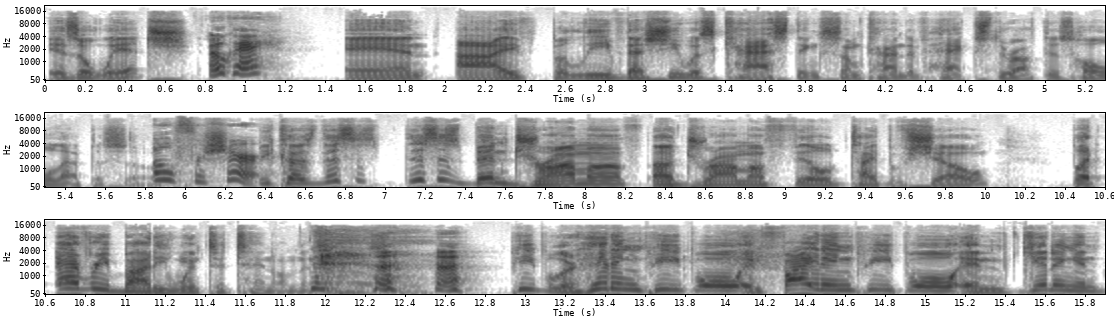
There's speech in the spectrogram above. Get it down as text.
is a witch, Okay. and I believe that she was casting some kind of hex throughout this whole episode Oh, for sure. because this is this has been drama a drama filled type of show but everybody went to 10 on this episode. People are hitting people and fighting people and getting in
